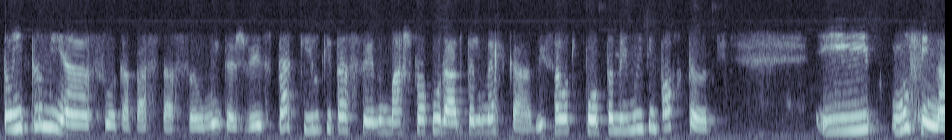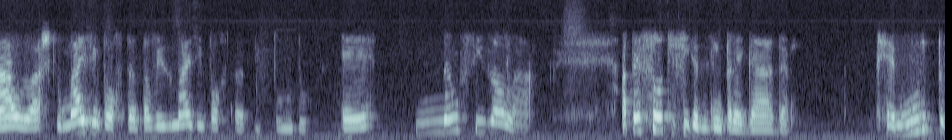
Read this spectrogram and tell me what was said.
Então, encaminhar a sua capacitação, muitas vezes, para aquilo que está sendo mais procurado pelo mercado. Isso é outro ponto também muito importante. E, no final, eu acho que o mais importante, talvez o mais importante de tudo, é não se isolar. A pessoa que fica desempregada é muito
